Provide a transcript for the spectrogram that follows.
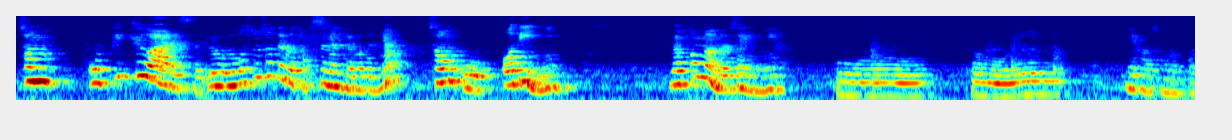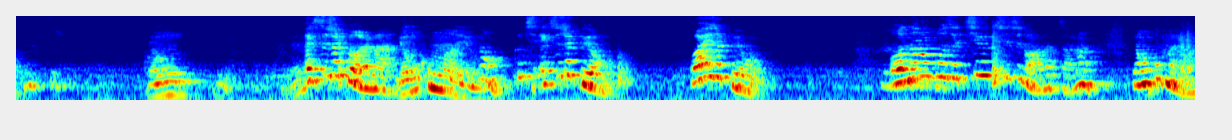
점 O, P, Q, R, S. 요, 요거 순서대로 답 쓰면 되거든요. 점 O, 어디 있니? 몇 콤마 몇에 있니? 어... 점호는 얘가 점 O거든. 0 X좌표 얼마야? 0,0 0. 그치. X좌표 0. Y좌표 0. 어느 한 곳에 치우치지도 않았잖아. 0,0.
